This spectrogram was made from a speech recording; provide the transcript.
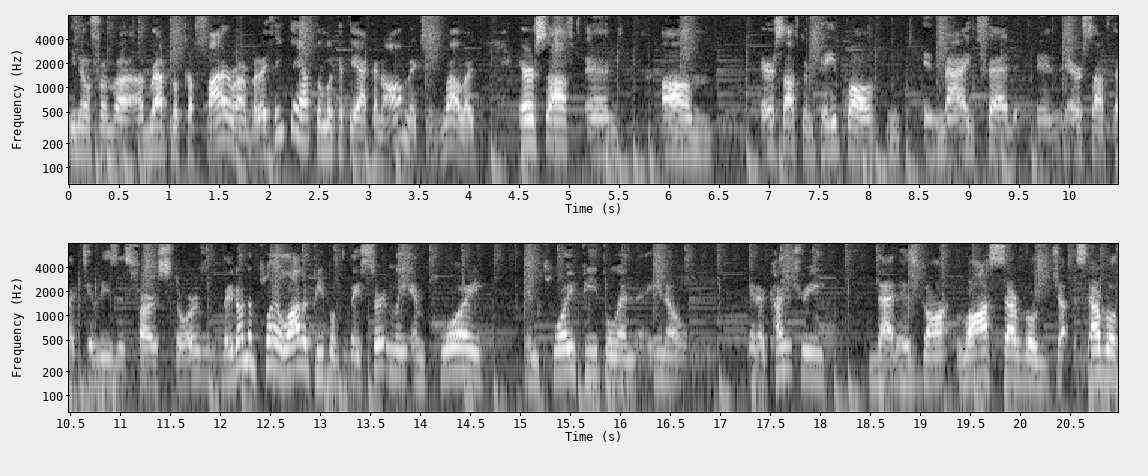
you know from a, a replica firearm, but I think they have to look at the economics as well, like airsoft and um, airsoft and paintball in MagFed and airsoft activities as far as stores. They don't employ a lot of people, but they certainly employ employ people and you know in a country that has gone lost several jo- several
